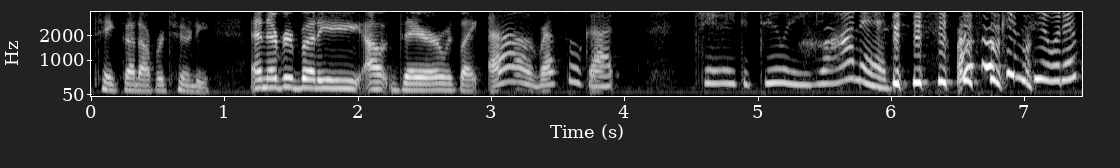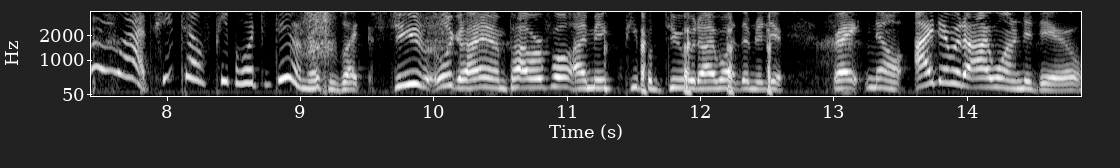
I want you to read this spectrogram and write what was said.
take that opportunity? And everybody out there was like, Oh, Russell got Jerri to do what he wanted. Russell can do whatever he wants. He tells people what to do. And Russell's like, see, look, I am powerful. I make people do what I want them to do. Right? No, I did what I wanted to do,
